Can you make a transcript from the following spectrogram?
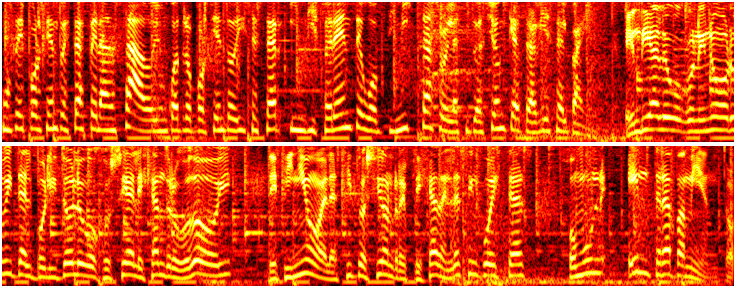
Un 6% está esperanzado y un 4% dice ser indiferente u optimista sobre la situación que atraviesa el país. En diálogo con En órbita, el politólogo José Alejandro Godoy definió a la situación reflejada en las encuestas como un entrapamiento.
